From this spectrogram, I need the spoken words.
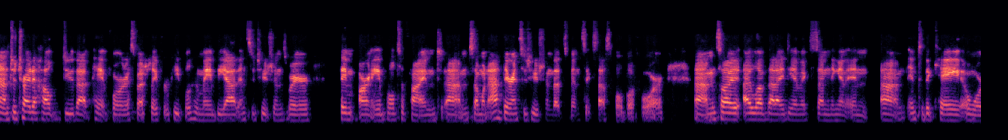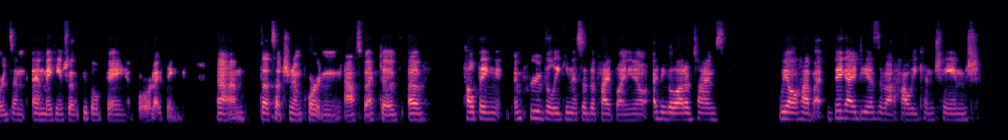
um, to try to help do that pay it forward, especially for people who may be at institutions where they aren't able to find um, someone at their institution that's been successful before. Um, and so I, I love that idea of extending it in um, into the K awards and, and making sure that people are paying it forward. I think um, that's such an important aspect of of helping improve the leakiness of the pipeline. You know, I think a lot of times we all have big ideas about how we can change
